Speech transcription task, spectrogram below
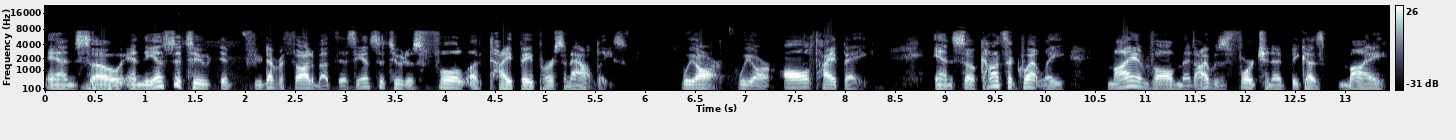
and so in the institute if you've never thought about this the institute is full of type a personalities. We are. We are all type a. And so consequently my involvement i was fortunate because my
